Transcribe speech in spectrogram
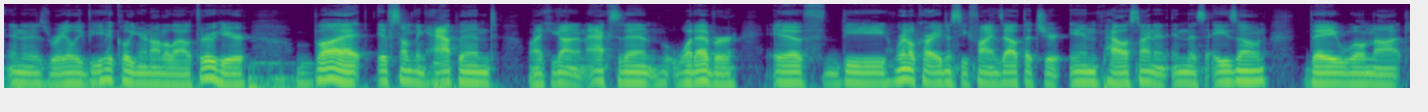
in an Israeli vehicle. You're not allowed through here. But if something happened, like you got in an accident, whatever, if the rental car agency finds out that you're in Palestine and in this A zone, they will not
